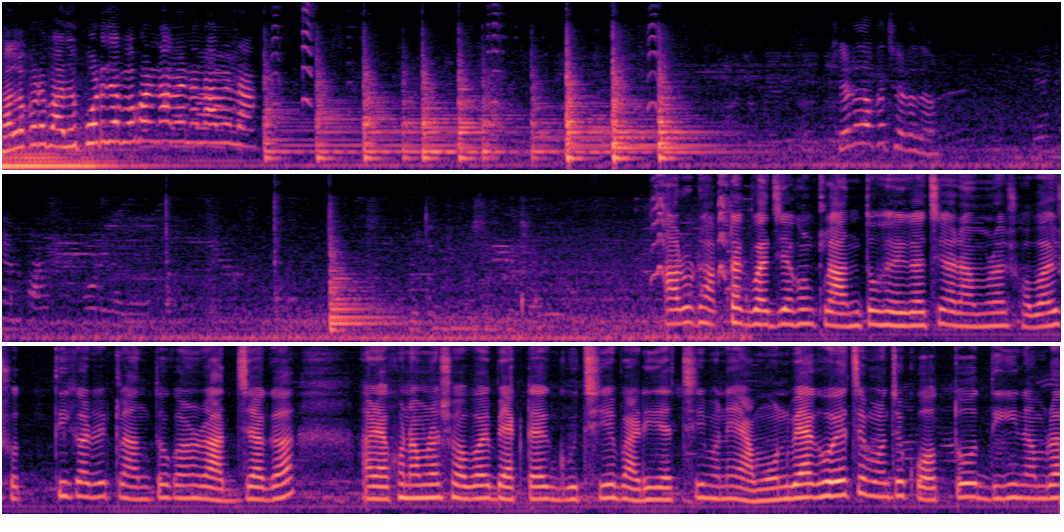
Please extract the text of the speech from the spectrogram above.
ভালো করে বাজো। পড়ে যাব ওখানে, নামে না নামে না। ছেড়ে দাও ছেড়ে দাও। আরও ঢাকটাক বাজি এখন ক্লান্ত হয়ে গেছে, আর আমরা সবাই সত্যিকারের ক্লান্ত, কারণ রাত জাগা। আর এখন আমরা সবাই ব্যাগটা গুছিয়ে বাড়ি যাচ্ছি মানে এমন ব্যাগ হয়েছে, মনে হচ্ছে কত দিন আমরা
